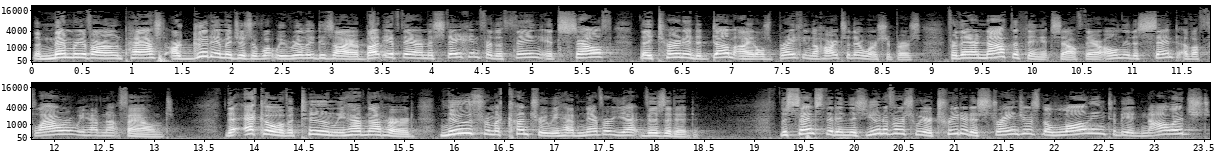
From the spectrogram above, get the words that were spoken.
the memory of our own past, are good images of what we really desire. But if they are mistaken for the thing itself, they turn into dumb idols, breaking the hearts of their worshippers. For they are not the thing itself, they are only the scent of a flower we have not found the echo of a tune we have not heard, news from a country we have never yet visited. The sense that in this universe we are treated as strangers, the longing to be acknowledged,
